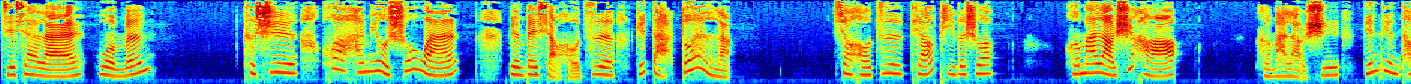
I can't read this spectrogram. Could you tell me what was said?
接下来，我们可是话还没有说完，便被小猴子给打断了。小猴子调皮的说：“河马老师好。”河马老师点点头，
